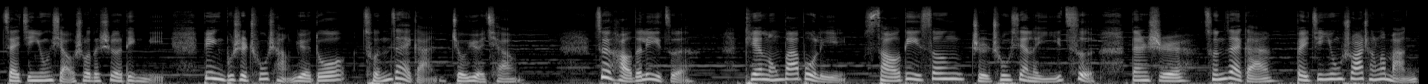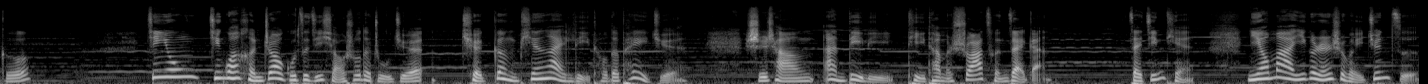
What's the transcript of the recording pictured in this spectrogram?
在金庸小说的设定里，并不是出场越多，存在感就越强。最好的例子，《天龙八部》里扫地僧只出现了一次，但是存在感被金庸刷成了满格。金庸尽管很照顾自己小说的主角。却更偏爱里头的配角，时常暗地里替他们刷存在感。在今天，你要骂一个人是伪君子，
